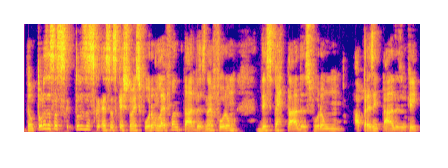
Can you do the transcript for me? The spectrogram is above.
Então todas essas, todas essas questões foram levantadas, né? Foram despertadas, foram apresentadas, ok?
